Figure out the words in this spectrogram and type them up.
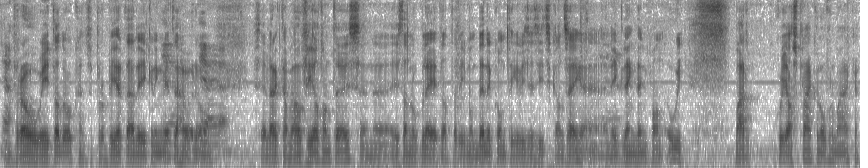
Ja. Mijn vrouw weet dat ook en ze probeert daar rekening mee te houden. om- Ja, ja. Zij werkt dan wel veel van thuis en is dan ook blij dat er iemand binnenkomt tegen wie ze iets kan zeggen. En ik denk, denk van oei, maar goede afspraken over maken.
